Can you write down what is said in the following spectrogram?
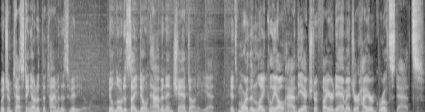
which I'm testing out at the time of this video. You'll notice I don't have an enchant on it yet. It's more than likely I'll add the extra fire damage or higher growth stats.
